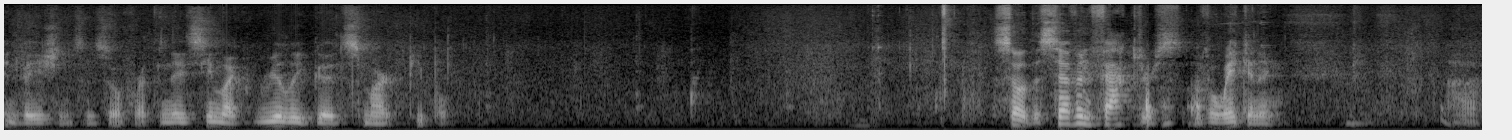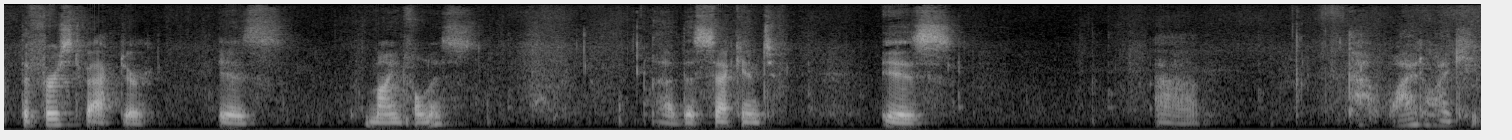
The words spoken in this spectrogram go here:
invasions and so forth. And they seemed like really good, smart people. So, the seven factors of awakening. Uh, the first factor is mindfulness. Uh, the second is. Uh, God, why do I keep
